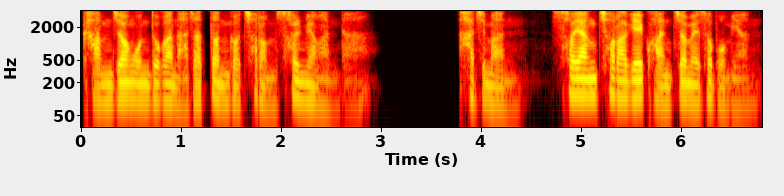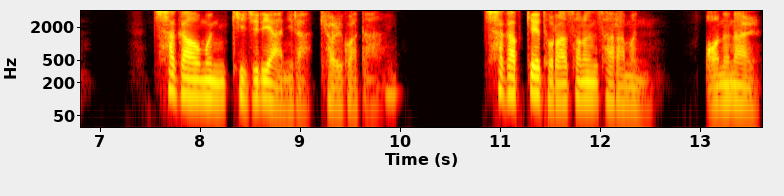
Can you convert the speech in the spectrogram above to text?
감정 온도가 낮았던 것처럼 설명한다. 하지만 서양 철학의 관점에서 보면 차가움은 기질이 아니라 결과다. 차갑게 돌아서는 사람은 어느 날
